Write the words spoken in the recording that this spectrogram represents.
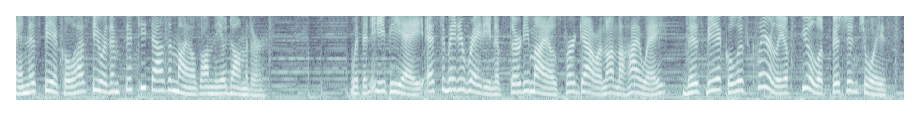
and this vehicle has fewer than 50,000 miles on the odometer. With an EPA estimated rating of 30 miles per gallon on the highway, this vehicle is clearly a fuel-efficient choice.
